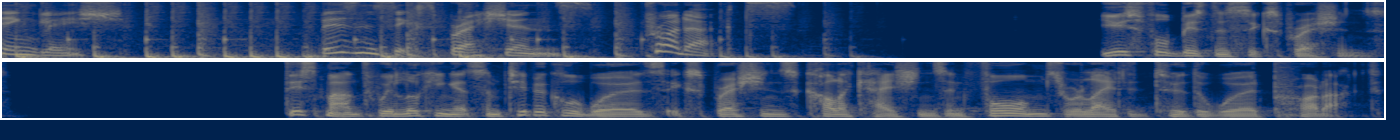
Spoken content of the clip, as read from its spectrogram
English. Business expressions. Products. Useful business expressions. This month, we're looking at some typical words, expressions, collocations, and forms related to the word product.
